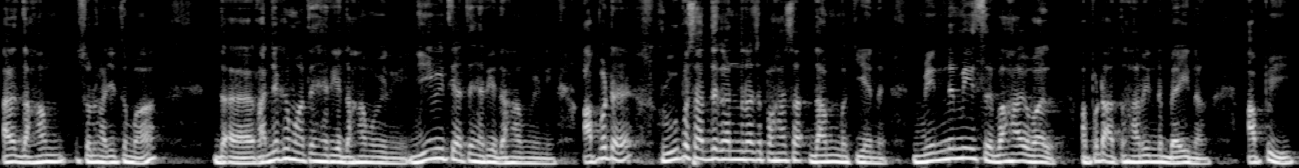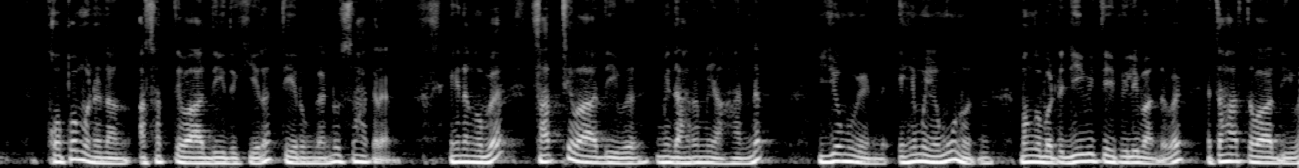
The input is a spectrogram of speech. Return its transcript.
අර දහම් සොර රජතුමා රජකම අතහැරිය දහම වෙනුවෙන් ජීවිතය අතහැරිය දහම වෙනුවෙන් අපට රූප සද්ද ගන්ධ රස පහස ධම්ම කියන මෙන්න මේ ස්වභාවවල් අපට අතහරින්න බැයි නම් අපි කොපමණනම් අසත්‍යවාදීද කියලා තේරුම් ගන්න උත්සාහ කරන්න. එහෙනම් ඔබ සත්‍යවාදීව මේ ධර්මය අහන්න යොමු වෙන්න. එහෙම යොමු වුණොත් මම ඔබට ජීවිතය පිළිබඳව යථාර්ථවාදීව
